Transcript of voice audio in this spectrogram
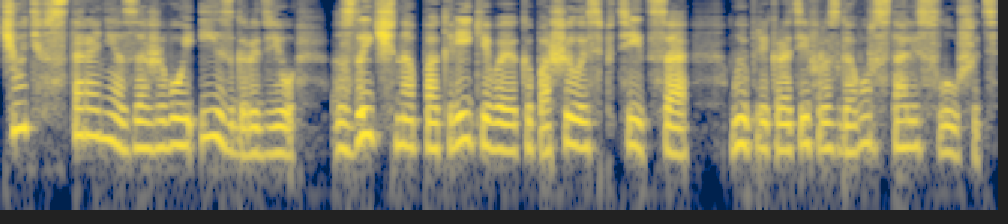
Чуть в стороне, за живой изгородью, зычно покрикивая, копошилась птица. Мы, прекратив разговор, стали слушать.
